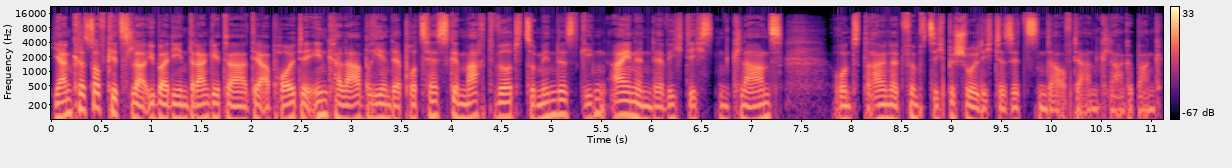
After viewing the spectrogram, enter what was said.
Jan-Christoph Kitzler über die Ndrangheta, der ab heute in Kalabrien der Prozess gemacht wird, zumindest gegen einen der wichtigsten Clans. Rund 350 Beschuldigte sitzen da auf der Anklagebank.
